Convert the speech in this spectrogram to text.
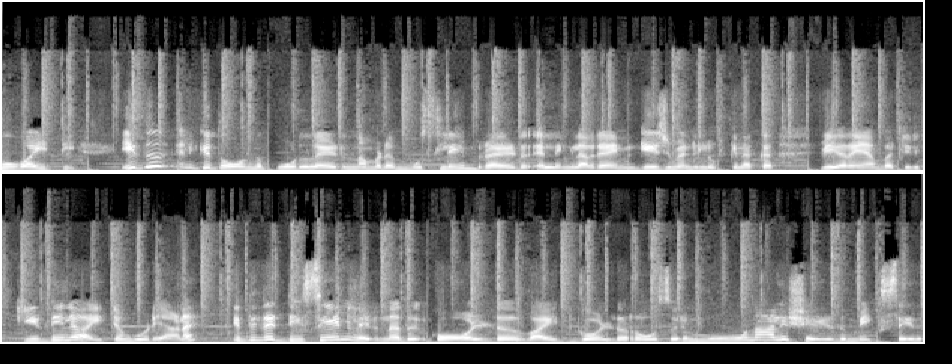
കുവൈറ്റി. ഇത് എനിക്ക് തോന്നുന്നു കൂടുതലായിട്ടും നമ്മുടെ മുസ്ലിം ബ്രൈഡ് അല്ലെങ്കിൽ അവരുടെ എൻഗേജ്മെന്റ് ലുക്കിനൊക്കെ വിയർ ചെയ്യാൻ പറ്റിയ ഒരു കിടിലോ ഐറ്റം കൂടിയാണ്. ഇതിന്റെ ഡിസൈൻ വരുന്നത് ഗോൾഡ് വൈറ്റ് ഗോൾഡ് റോസ് ഒരു മൂന്നാൽ ഷെയ്ഡ് മിക്സ് ചെയ്ത്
